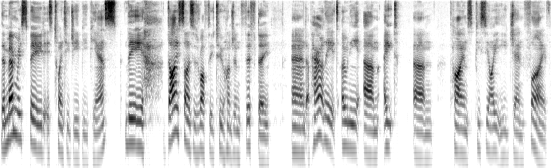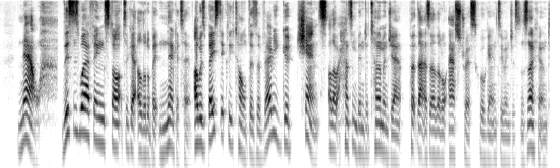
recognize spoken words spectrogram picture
The memory speed is 20 Gbps. The die size is roughly 250, and apparently it's only um, 8 um, times PCIe Gen 5. Now, this is where things start to get a little bit negative. I was basically told there's a very good chance, although it hasn't been determined yet, put that as a little asterisk we'll get into in just a second,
